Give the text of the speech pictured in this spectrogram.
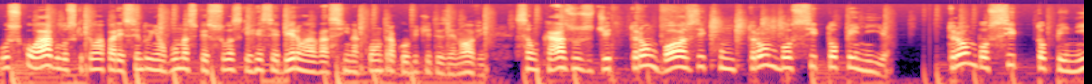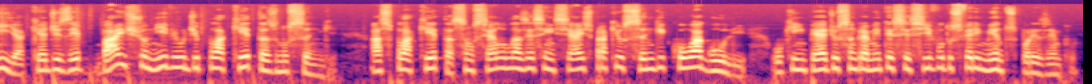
Os coágulos que estão aparecendo em algumas pessoas que receberam a vacina contra a Covid-19 são casos de trombose com trombocitopenia. Trombocitopenia quer dizer baixo nível de plaquetas no sangue. As plaquetas são células essenciais para que o sangue coagule, o que impede o sangramento excessivo dos ferimentos, por exemplo.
